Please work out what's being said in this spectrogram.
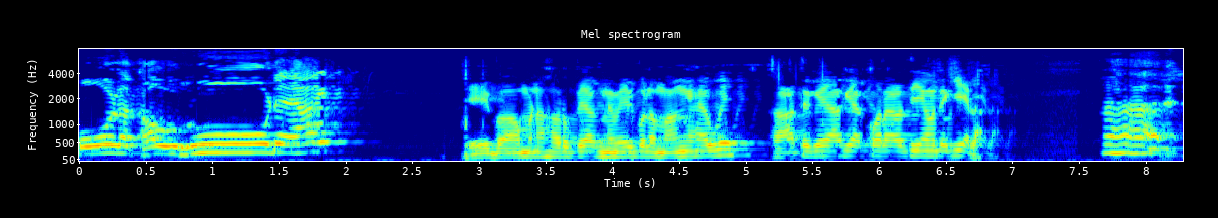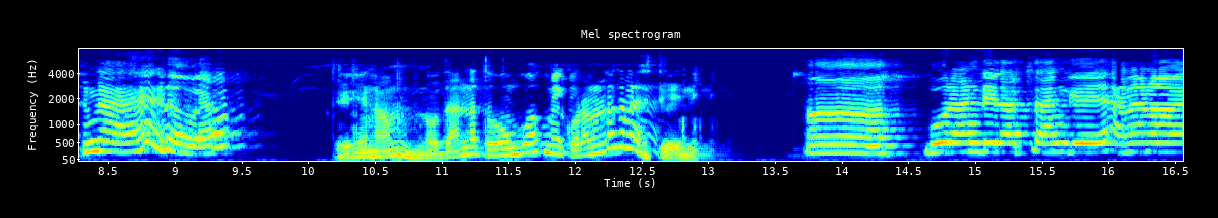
පෝල කවුරූඩයාගේ. ඒ බාමන හරුපයක් නෙවෙයි බොල මං ඇහුවේ. තාත්‍රික යාගයක් කොරාලා තියෙනවද කියලා. නෑ නොව එහෙනම් නොදන්න තෝම්බුවක් මේ කොරන්න ළඟ ලැස්ති වෙන්නේ. බුරන්ඩි ලත්තන්ගේ අනනොය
